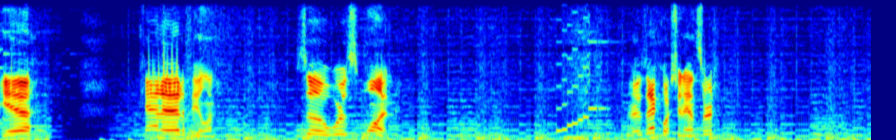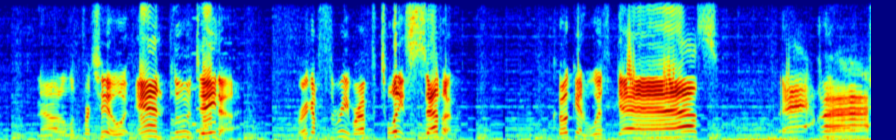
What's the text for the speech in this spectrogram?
Yeah. Kinda had a feeling. So, where's one? There's that question answered. Now to look for two, and blue data. We're up three, we're up to 27. Cooking with gas. Ah,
